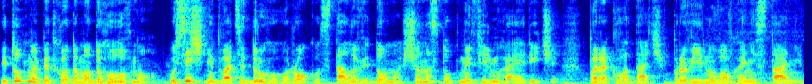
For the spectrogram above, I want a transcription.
І тут ми підходимо до головного. У січні 22-го року стало відомо, що наступний фільм Гая Річі, перекладач про війну в Афганістані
